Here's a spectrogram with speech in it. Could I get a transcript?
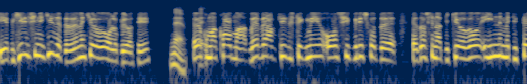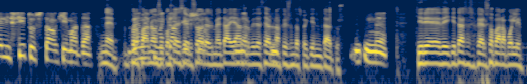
Η επιχείρηση συνεχίζεται, δεν έχει ολοκληρωθεί. Ναι. Έχουμε ακόμα. Βέβαια, αυτή τη στιγμή όσοι βρίσκονται εδώ στην Αττική Οδό είναι με τη θέλησή τους στα οχήματα. Ναι, προφανώς 24 ώρες μετά οι ναι. άνθρωποι δεν θέλουν να αφήσουν τα αυτοκίνητά τους. Ναι. Κύριε Διοικητά, σας ευχαριστώ πάρα πολύ.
